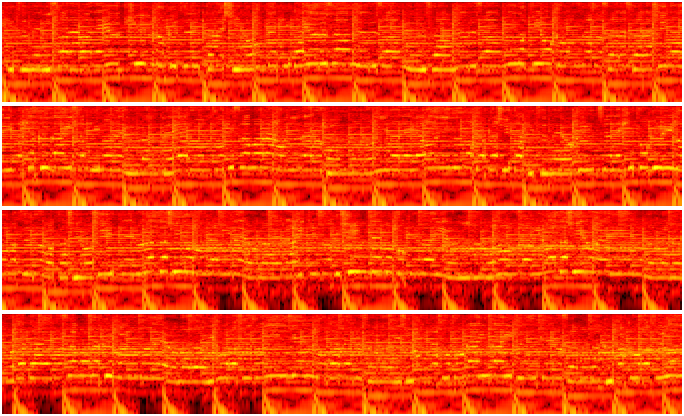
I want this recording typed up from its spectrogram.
狐にさらわれる金の崩れ大使飲んできた許さん許さん許さん許さん命をこんなのさらさらしない百害先まで恨んでやろうの貴様ら鬼なる本物になれや鬼雲が出した狐を口で人食いの祭る私を知ってる私の恨みでお前ら一族死んでも解けない鬼雲の恨み私を永遠の目をたたえさもなくばお前を呪い殺すぞ人間のためにその異常なことがいない続けるさもなくば殺す鬼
